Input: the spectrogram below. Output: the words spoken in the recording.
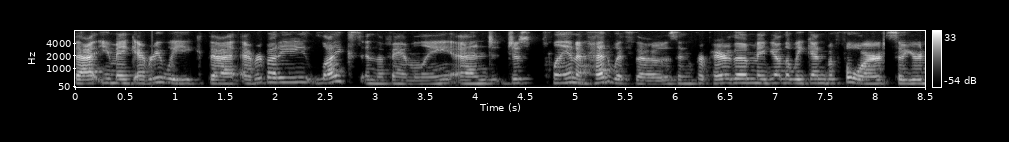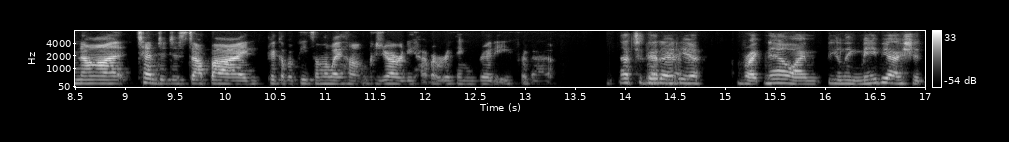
that you make every week that everybody likes in the family and just plan ahead with those and prepare them maybe on the weekend before so you're not tempted to stop by pick up a pizza on the way home because you already have everything ready for that. That's a good yeah. idea right now I'm feeling maybe I should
